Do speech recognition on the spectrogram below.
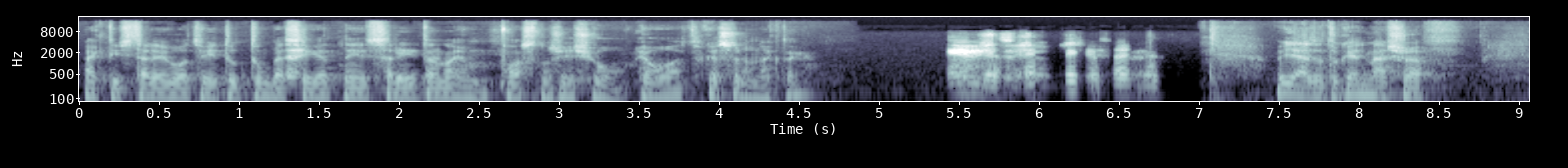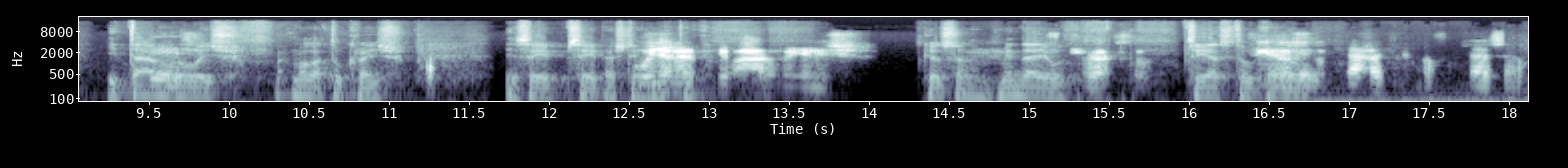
megtisztelő volt, hogy tudtunk beszélgetni, és szerintem nagyon hasznos és jó, jó volt. Köszönöm nektek. Én is köszönöm. Vigyázzatok egymásra, itt távolról is, magatokra is. Szép, szép estét. Ugyanezt kívánom én is. Köszönöm, minden jót. Sziasztok. Sziasztok. Sziasztok. Sziasztok.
